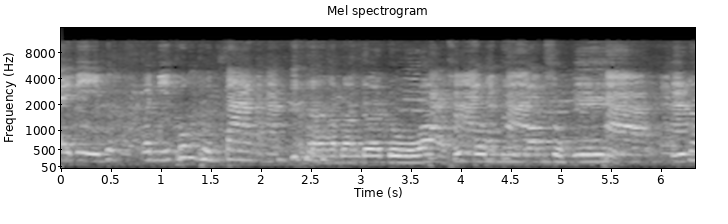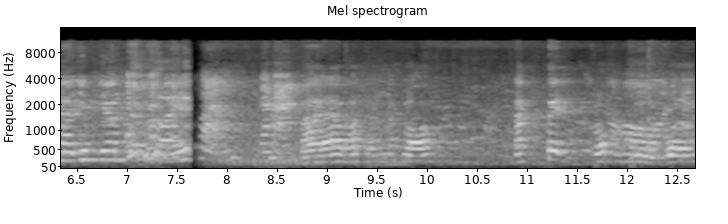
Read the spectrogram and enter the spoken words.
ใจดีวันนี้ทุ่มทุนสร้างนะคะอาจารย์กำลังเดินดูว่าทุกคนมีความสุขดีสีหน้ายิ้มแย้มแจ่มใสฝันนะคะมาแล้วครับทั้งนักร้อง นักเต้นครบทีมเวิร์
